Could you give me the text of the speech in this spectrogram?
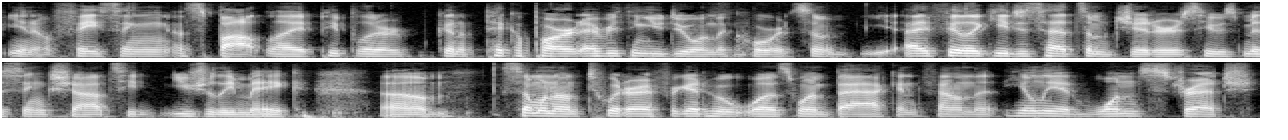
you know, facing a spotlight. People are going to pick apart everything you do on the court. So I feel like he just had some jitters. He was missing shots he'd usually make. Um, someone on Twitter, I forget who it was, went back and found that he only had one stretch.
